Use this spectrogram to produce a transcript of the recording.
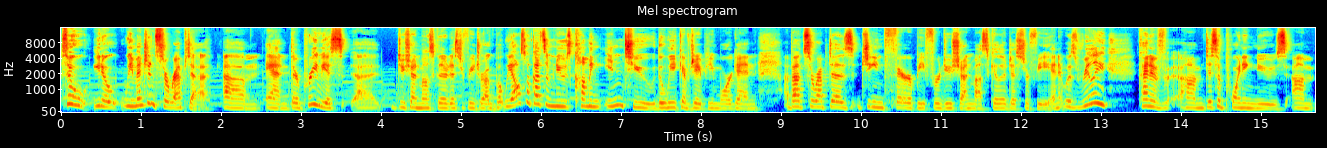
So, you know, we mentioned Sarepta um, and their previous uh, Duchenne muscular dystrophy drug, but we also got some news coming into the week of JP Morgan about Sarepta's gene therapy for Duchenne muscular dystrophy. And it was really kind of um, disappointing news. Um,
